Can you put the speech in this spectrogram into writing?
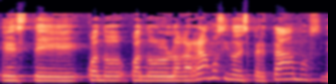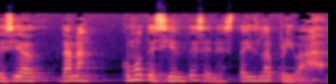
este, cuando, cuando lo agarramos y nos despertamos, le decía, Dana, ¿cómo te sientes en esta isla privada?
